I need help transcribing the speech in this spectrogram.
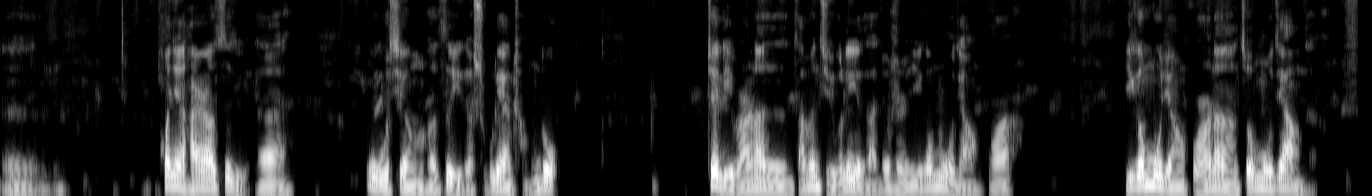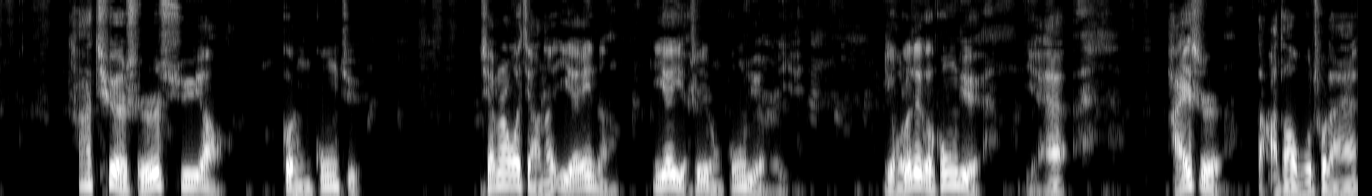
呃，关键还是要自己的。悟性和自己的熟练程度，这里边呢，咱们举个例子，就是一个木匠活一个木匠活呢，做木匠的，他确实需要各种工具。前面我讲的 E A 呢，E A 也是一种工具而已。有了这个工具，也还是打造不出来，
